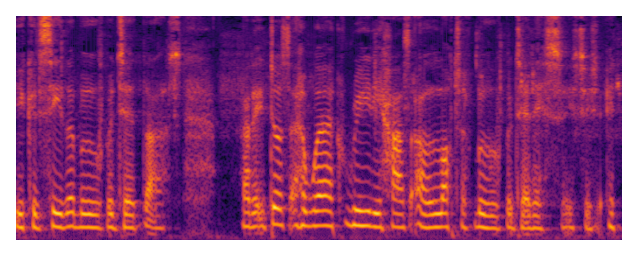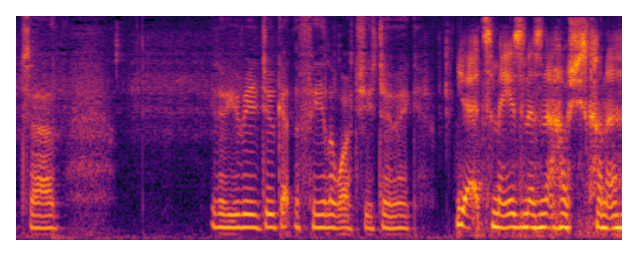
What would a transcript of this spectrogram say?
you can see the movement in that and it does. Her work really has a lot of movement in it. It, it, um, you know, you really do get the feel of what she's doing. Yeah, it's amazing, isn't it? How she's kind of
